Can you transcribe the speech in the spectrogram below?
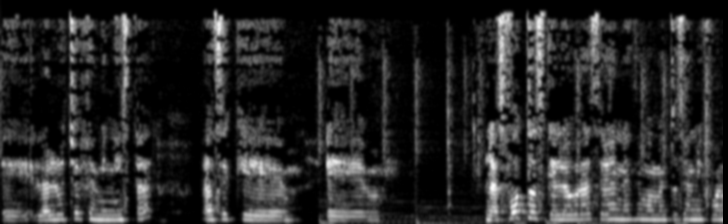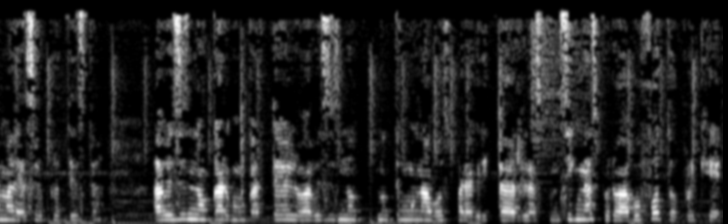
eh, la lucha feminista, hace que las fotos que logro hacer en ese momento sean mi forma de hacer protesta a veces no cargo un cartel o a veces no, no tengo una voz para gritar las consignas, pero hago foto porque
